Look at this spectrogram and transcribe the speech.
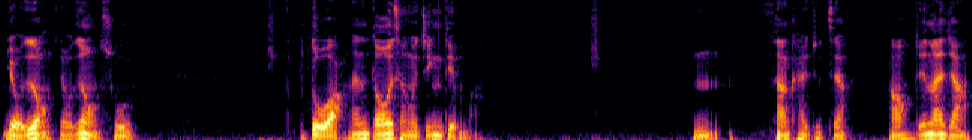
有这种有这种书不多啊，但是都会成为经典吧。嗯，大概就这样。好，今天来讲。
